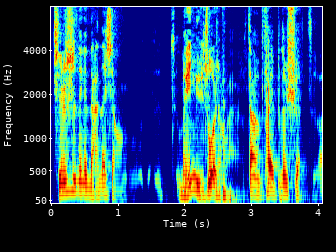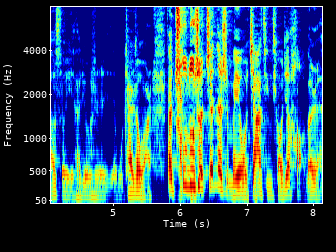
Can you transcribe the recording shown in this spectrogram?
其实是那个男的想。美女坐上来，但他也不能选择，所以他就是我开车玩。但出租车真的是没有家庭条件好的人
